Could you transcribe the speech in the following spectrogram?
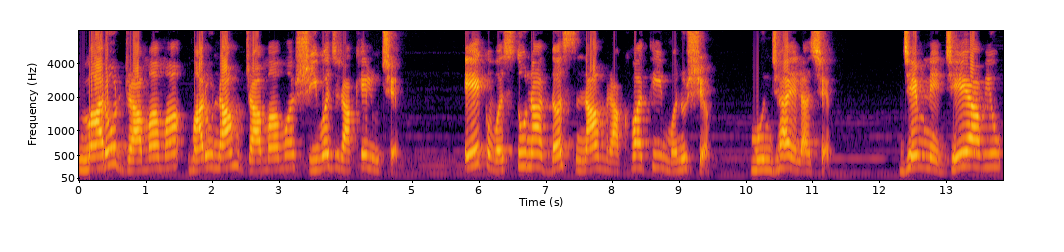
મારો ડ્રામામાં, મારું નામ ડ્રામામાં શિવ જ રાખેલું છે. એક વસ્તુના દસ નામ રાખવાથી મનુષ્ય મૂંઝાયેલા છે. જેમને જે આવ્યું,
